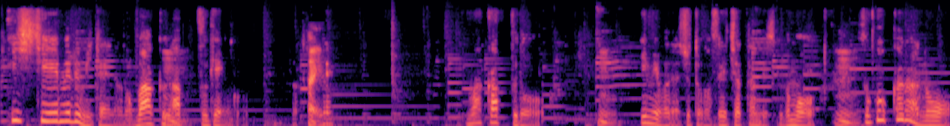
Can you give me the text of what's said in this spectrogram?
HTML みたいなのマークアップ言語なんですね、はいマークアップのうん。意味まではちょっと忘れちゃったんですけども、うん。そこからの、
